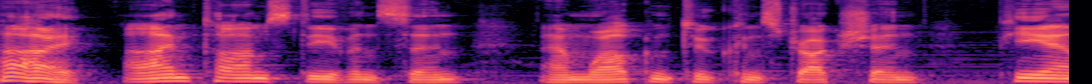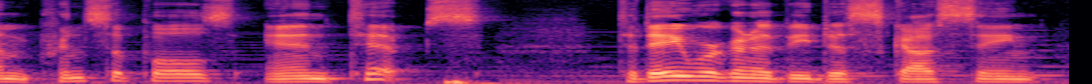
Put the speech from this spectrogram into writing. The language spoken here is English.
Hi, I'm Tom Stephenson, and welcome to Construction PM Principles and Tips. Today we're going to be discussing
